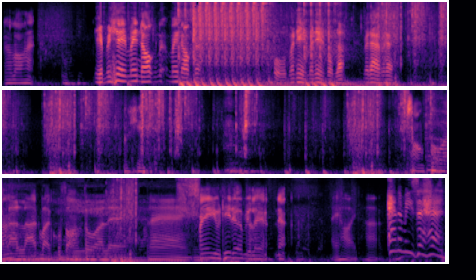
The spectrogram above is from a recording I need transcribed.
เดี๋ยวรอให้ยังไม่ใช่ไม่น็อกนะไม่น็อกนะโอ้มันเห็นมันเห็นผมละไม่ได้ไม่ได้โอเคสองตัวล้านล้านบาทกูสองตัวเลยแม่งมันยังอยู่ที่เดิมอยู่เลยอะเนี่ย ไอหอยทาก Enemies ahead!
